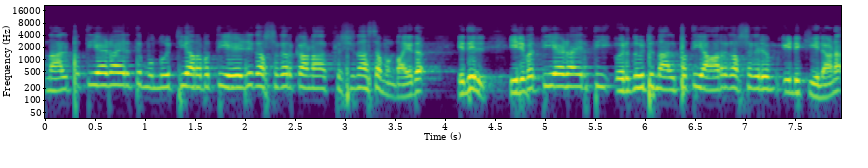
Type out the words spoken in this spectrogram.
നാൽപ്പത്തിയേഴായിരത്തി മുന്നൂറ്റി അറുപത്തിയേഴ് കർഷകർക്കാണ് കൃഷിനാശമുണ്ടായത്. ഇതിൽ ഇരുപത്തിയേഴായിരത്തി ഒരുന്നൂറ്റി നാൽപ്പത്തി ആറ് കർഷകരും ഇടുക്കിയിലാണ്.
